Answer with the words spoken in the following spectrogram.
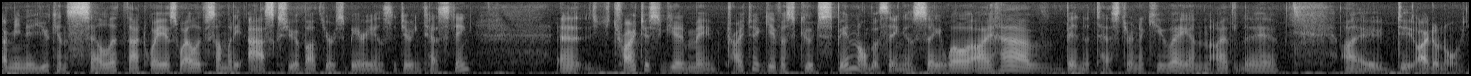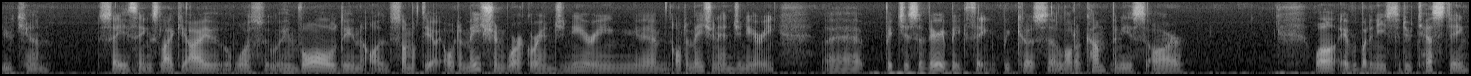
I mean, you can sell it that way as well. If somebody asks you about your experience doing testing, uh, try to get, try to give us good spin on the thing and say, well, I have been a tester and a QA, and I uh, I do I don't know. You can say things like I was involved in some of the automation work or engineering, um, automation engineering, uh, which is a very big thing because a lot of companies are well, everybody needs to do testing,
